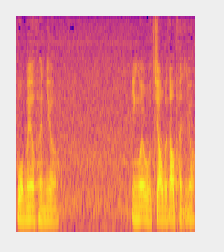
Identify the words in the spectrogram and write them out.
我没有朋友因为我交不到朋友。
